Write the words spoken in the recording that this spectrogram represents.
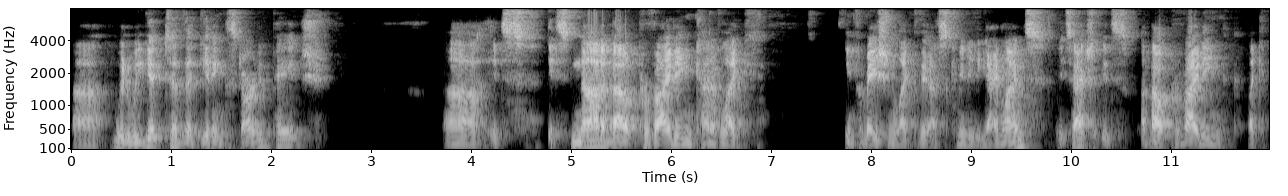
Uh, when we get to the getting started page, uh, it's it's not about providing kind of like information like this community guidelines. It's actually it's about providing like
